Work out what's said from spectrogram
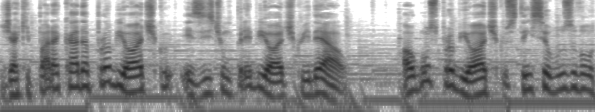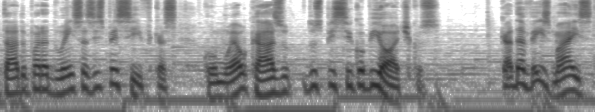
já que para cada probiótico existe um prebiótico ideal. Alguns probióticos têm seu uso voltado para doenças específicas, como é o caso dos psicobióticos. Cada vez mais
